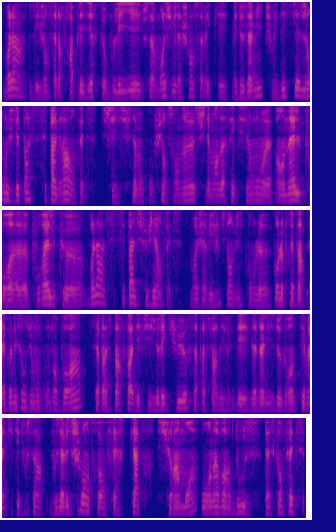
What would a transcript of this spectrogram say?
voilà, les gens, ça leur fera plaisir que vous l'ayez et tout ça. Moi, j'ai eu la chance avec les, mes deux amis. Je me dis, si elles l'ont et je l'ai pas, c'est pas grave, en fait. J'ai suffisamment confiance en eux, suffisamment d'affection euh, en elles pour, euh, pour elles que, voilà, c'est pas le sujet, en fait. Moi, j'avais juste envie qu'on le, qu'on le prépare. La connaissance du monde contemporain, ça passe parfois des fiches de lecture, ça passe par des, analyses de grandes thématiques et tout ça. Vous avez le choix entre en faire 4 sur un mois ou en avoir 12. Parce qu'en fait,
